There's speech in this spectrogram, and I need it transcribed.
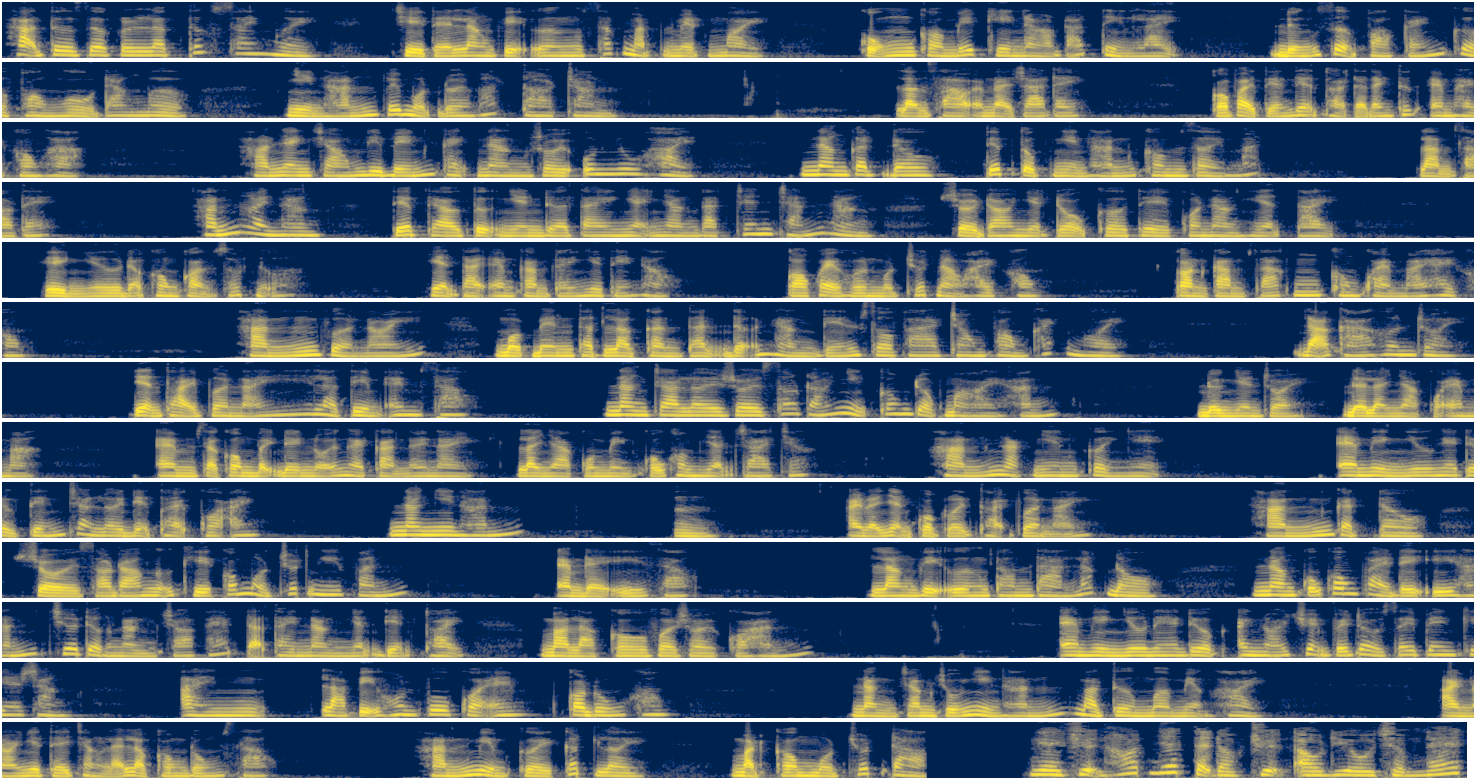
Hạ Từ Dược lập tức xoay người, chỉ thấy Lăng Vị Ương sắc mặt mệt mỏi, cũng không biết khi nào đã tỉnh lại, đứng dựa vào cánh cửa phòng ngủ đang mở, nhìn hắn với một đôi mắt to tròn. Làm sao em lại ra đây? Có phải tiếng điện thoại đã đánh thức em hay không hả? Hắn nhanh chóng đi đến cạnh nàng rồi ôn nhu hỏi. Nàng gật đầu, tiếp tục nhìn hắn không rời mắt. Làm sao thế? Hắn hỏi nàng, tiếp theo tự nhiên đưa tay nhẹ nhàng đặt trên chán nàng, rồi đo nhiệt độ cơ thể của nàng hiện tại. Hình như đã không còn sốt nữa. Hiện tại em cảm thấy như thế nào? Có khỏe hơn một chút nào hay không? Còn cảm giác không thoải mái hay không? Hắn vừa nói, một bên thật là cẩn thận đỡ nàng đến sofa trong phòng khách ngồi. Đã khá hơn rồi. Điện thoại vừa nãy là tìm em sao? Nàng trả lời rồi sau đó nhịn công được mà hỏi hắn. Đương nhiên rồi, đây là nhà của em mà. Em sẽ không bệnh đến nỗi ngay cả nơi này là nhà của mình cũng không nhận ra chứ. Hắn ngạc nhiên cười nhẹ. Em hình như nghe được tiếng trả lời điện thoại của anh. Nàng nhìn hắn. Ừ, anh đã nhận cuộc điện thoại vừa nãy. Hắn gật đầu, rồi sau đó ngữ khí có một chút nghi vấn. Em để ý sao? Lăng vị ương thong thả lắc đầu. Nàng cũng không phải để ý hắn chưa được nàng cho phép đã thay nàng nhận điện thoại, mà là câu vừa rồi của hắn. Em hình như nghe được anh nói chuyện với đầu dây bên kia rằng anh là vị hôn phu của em, có đúng không? Nàng chăm chú nhìn hắn mà tưởng mở miệng hỏi. Anh nói như thế chẳng lẽ là không đúng sao? Hắn mỉm cười cất lời, mặt không một chút đỏ. Nghe chuyện hot nhất tại đọc truyện audio.net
